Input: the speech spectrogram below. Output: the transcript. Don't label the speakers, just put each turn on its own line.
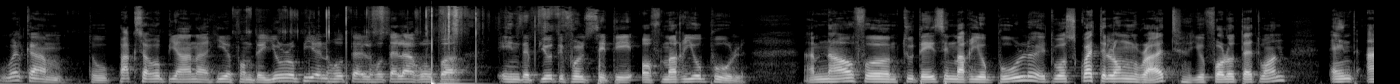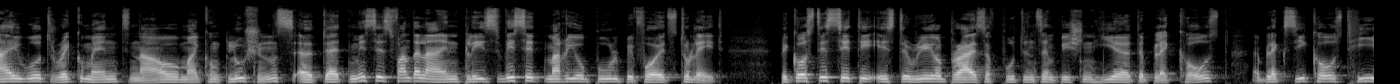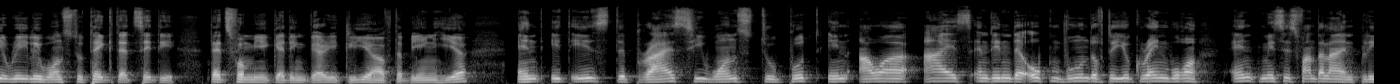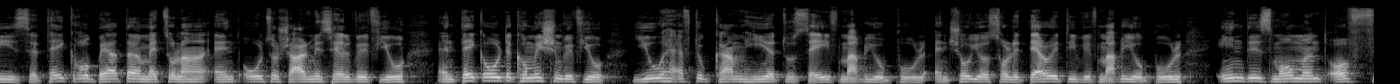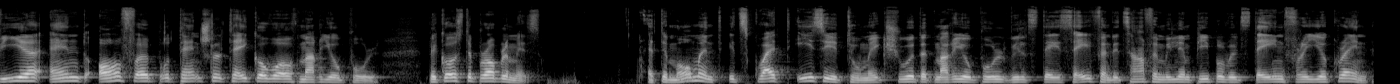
Welcome to Pax Europiana here from the European Hotel, Hotel Europa, in the beautiful city of Mariupol. I'm now for two days in Mariupol. It was quite a long ride. You followed that one. And I would recommend now my conclusions uh, that Mrs. von der Leyen please visit Mariupol before it's too late. Because this city is the real prize of Putin's ambition here at the Black Coast, uh, Black Sea coast. He really wants to take that city. That's for me getting very clear after being here. And it is the price he wants to put in our eyes and in the open wound of the Ukraine war and Mrs. von der Leyen, please uh, take Roberta Metsola and also Charles Michel with you and take all the commission with you. You have to come here to save Mariupol and show your solidarity with Mariupol in this moment of fear and of a potential takeover of Mariupol. Because the problem is, at the moment, it's quite easy to make sure that Mariupol will stay safe and its half a million people will stay in free Ukraine.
